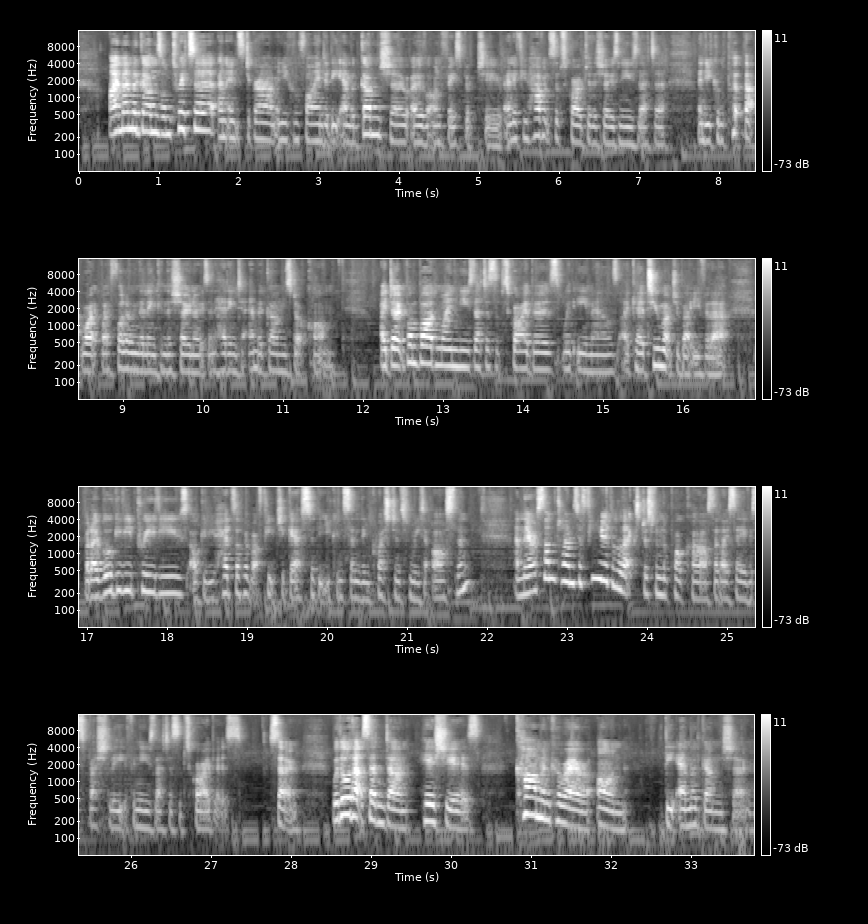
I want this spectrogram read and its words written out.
I'm Emma Guns on Twitter and Instagram, and you can find the Emma Guns Show over on Facebook too. And if you haven't subscribed to the show's newsletter, then you can put that right by following the link in the show notes and heading to emmaguns.com. I don't bombard my newsletter subscribers with emails, I care too much about you for that. But I will give you previews, I'll give you heads up about future guests so that you can send in questions for me to ask them. And there are sometimes a few little extras from the podcast that I save especially for newsletter subscribers. So, with all that said and done, here she is, Carmen Carrera on The Emma Guns Show.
